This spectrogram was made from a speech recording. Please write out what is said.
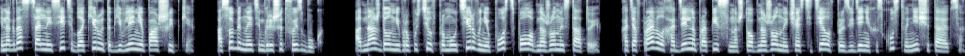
Иногда социальные сети блокируют объявления по ошибке. Особенно этим грешит Facebook. Однажды он не пропустил в промоутирование пост с полуобнаженной статуей, хотя в правилах отдельно прописано, что обнаженные части тела в произведениях искусства не считаются.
